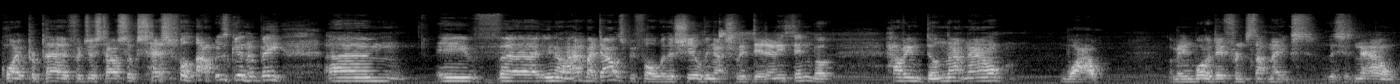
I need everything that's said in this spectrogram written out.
quite prepared for just how successful that was going to be. Um, if, uh, you know, I had my doubts before whether shielding actually did anything, but having done that now, wow. I mean, what a difference that makes. This is now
